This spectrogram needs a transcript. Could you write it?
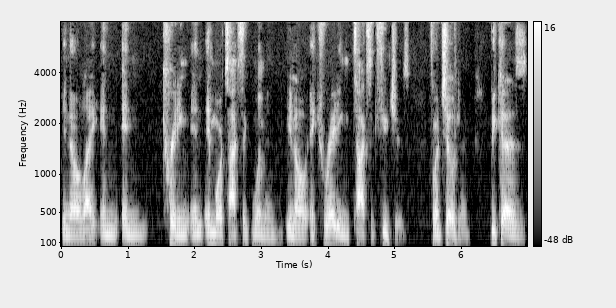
You know, like in in creating in, in more toxic women. You know, and creating toxic futures for children because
